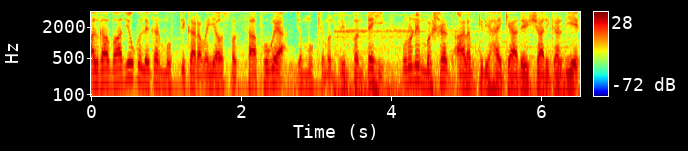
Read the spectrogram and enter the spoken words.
अलगाववादियों को लेकर मुफ्ती का रवैया उस वक्त साफ़ हो गया जब मुख्यमंत्री बनते ही उन्होंने मशरत आलम की रिहाई के आदेश जारी कर दिए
